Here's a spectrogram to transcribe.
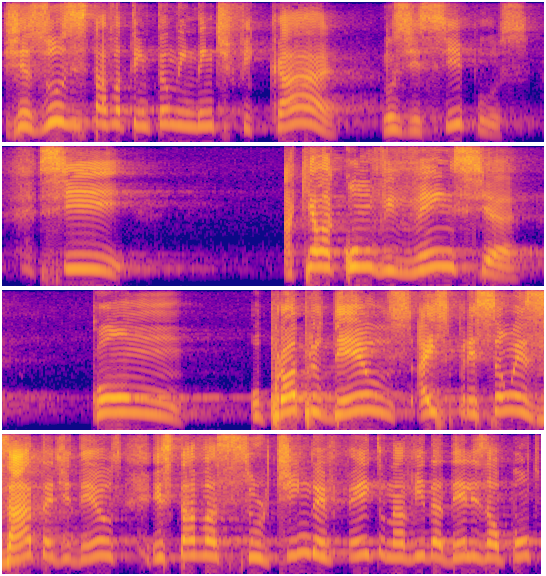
Jesus estava tentando identificar nos discípulos se aquela convivência com o próprio Deus, a expressão exata de Deus, estava surtindo efeito na vida deles ao ponto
